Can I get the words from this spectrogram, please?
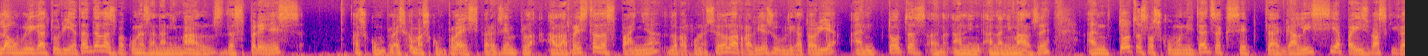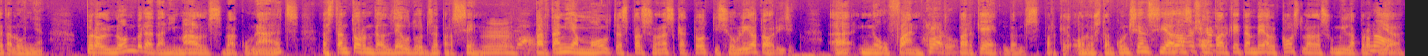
L'obligatorietat de les vacunes en animals després es compleix com es compleix. Per exemple, a la resta d'Espanya la vacunació de la ràbia és obligatòria en totes, en, en, en animals, eh? en totes les comunitats excepte Galícia, País Basc i Catalunya. Però el nombre d'animals vacunats està entorn del 10-12%. Mm. Per tant, hi ha moltes persones que, tot i ser obligatori, eh, no ho fan. Claro. Per què? Doncs perquè o no estan conscienciades No, que o perquè també el cost l'ha d'assumir la pròpia No.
